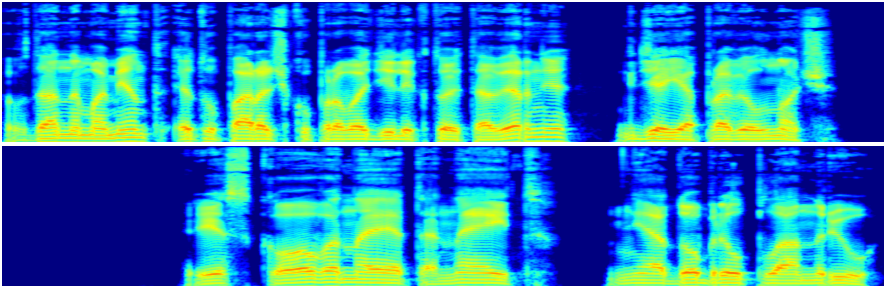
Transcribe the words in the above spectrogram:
В данный момент эту парочку проводили к той таверне, где я провел ночь. «Рискованно это, Нейт», — не одобрил план Рю.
